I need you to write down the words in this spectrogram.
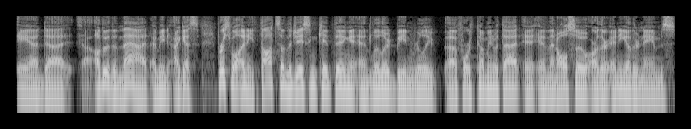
and uh, other than that, I mean, I guess, first of all, any thoughts on the Jason Kidd thing and Lillard being really uh, forthcoming with that? And, and, then also, are there any other names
